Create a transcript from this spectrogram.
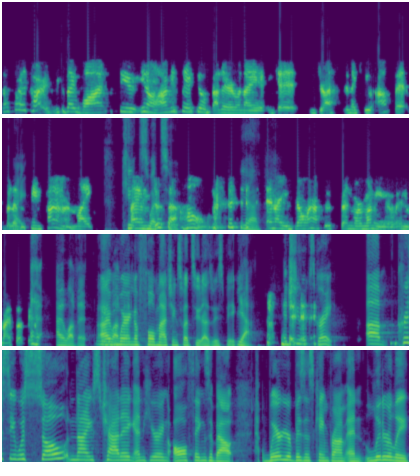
that's why it's hard because I want to, you know, obviously I feel better when I get dressed in a cute outfit, but right. at the same time, I'm like, cute I'm just at home. Yeah. and I don't have to spend more money in my sweatpants. I love it. We I'm love wearing it. a full matching sweatsuit as we speak. Yeah. And she looks great. Um, Christy, it was so nice chatting and hearing all things about where your business came from and literally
